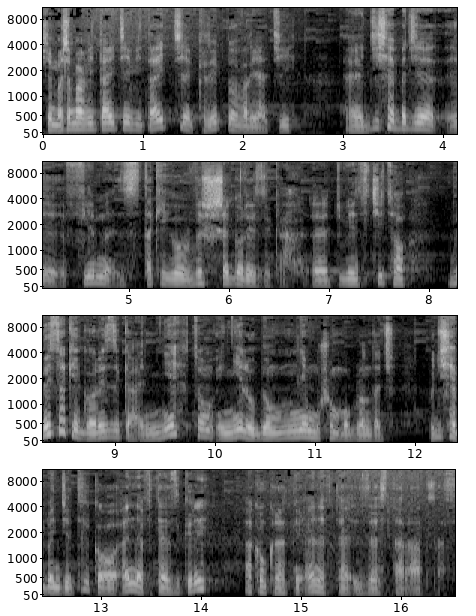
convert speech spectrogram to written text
Siema, siema, witajcie, witajcie, kryptowariaci. E, Dzisiaj będzie e, film z takiego wyższego ryzyka, E, więc ci, co wysokiego ryzyka nie chcą i nie lubią, nie muszą oglądać, bo dzisiaj będzie tylko o NFT z gry, a konkretnie NFT ze Star Atlas.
